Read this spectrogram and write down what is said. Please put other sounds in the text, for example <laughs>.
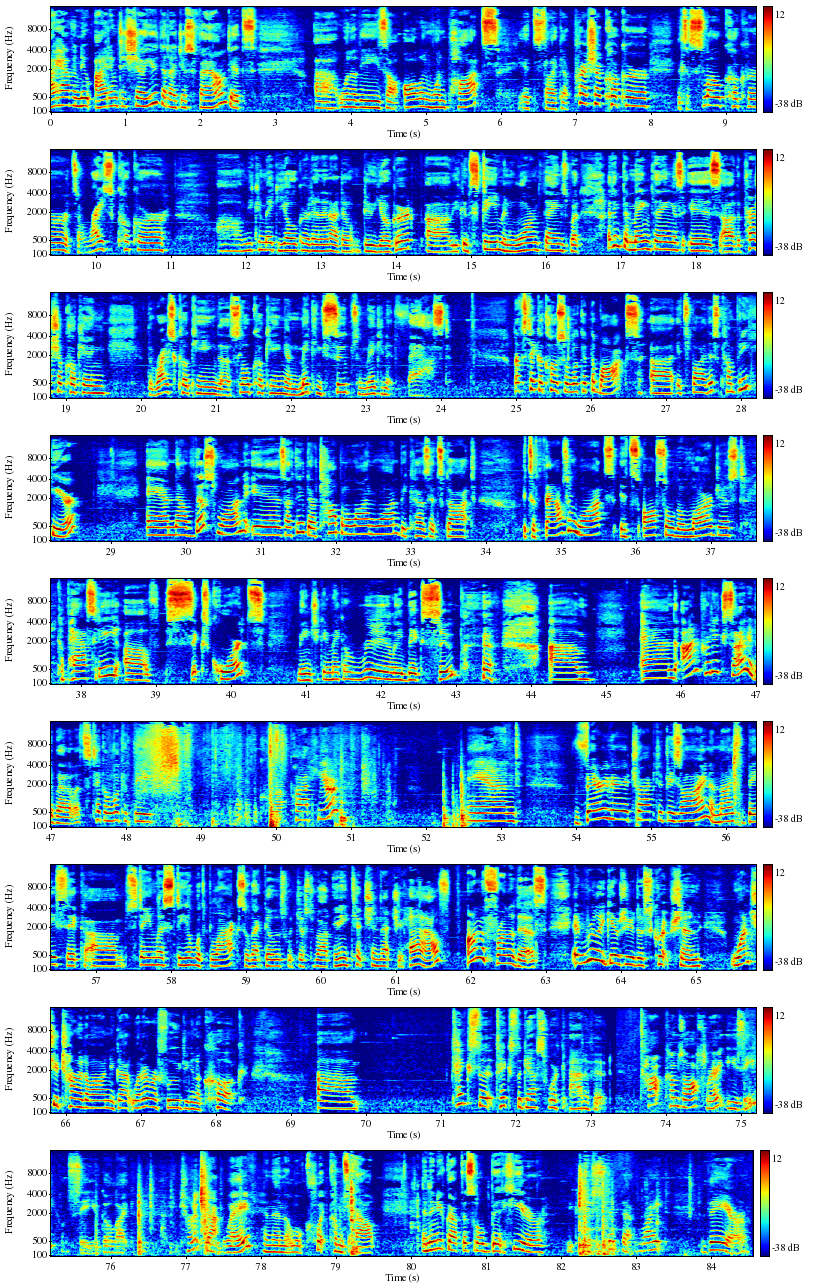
I have a new item to show you that I just found. It's uh, one of these uh, all-in-one pots. It's like a pressure cooker, it's a slow cooker, it's a rice cooker. Um, you can make yogurt in it. I don't do yogurt. Uh, you can steam and warm things, but I think the main things is uh, the pressure cooking, the rice cooking, the slow cooking, and making soups and making it fast. Let's take a closer look at the box. Uh, it's by this company here. And now this one is, I think their top of the line one because it's got, it's a thousand watts. It's also the largest capacity of six quarts. Means you can make a really big soup. <laughs> um, and I'm pretty excited about it. Let's take a look at the, the crock pot here. And very, very attractive design. A nice basic um, stainless steel with black, so that goes with just about any kitchen that you have. On the front of this, it really gives you a description. Once you turn it on, you got whatever food you're going to cook. Um, takes the takes the guesswork out of it. Top comes off very easy. Let's see, you go like, turn it that way, and then a little click comes out. And then you've got this little bit here. You can just stick that right there.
